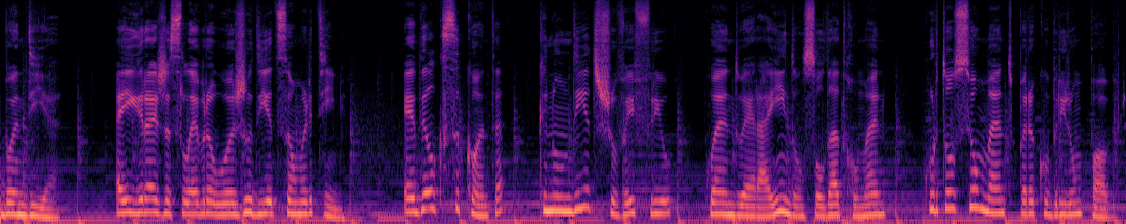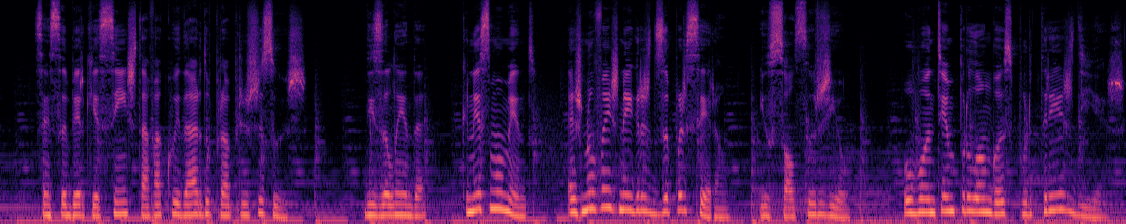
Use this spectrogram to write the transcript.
Bom dia. A Igreja celebra hoje o dia de São Martinho. É dele que se conta que num dia de chuva e frio, quando era ainda um soldado romano, cortou o seu manto para cobrir um pobre, sem saber que assim estava a cuidar do próprio Jesus. Diz a lenda que nesse momento as nuvens negras desapareceram e o sol surgiu. O bom tempo prolongou-se por três dias,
